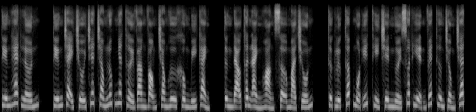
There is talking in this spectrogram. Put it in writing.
Tiếng hét lớn, tiếng chạy chối chết trong lúc nhất thời vang vọng trong hư không bí cảnh, từng đạo thân ảnh hoảng sợ mà trốn, thực lực thấp một ít thì trên người xuất hiện vết thương trồng chất,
